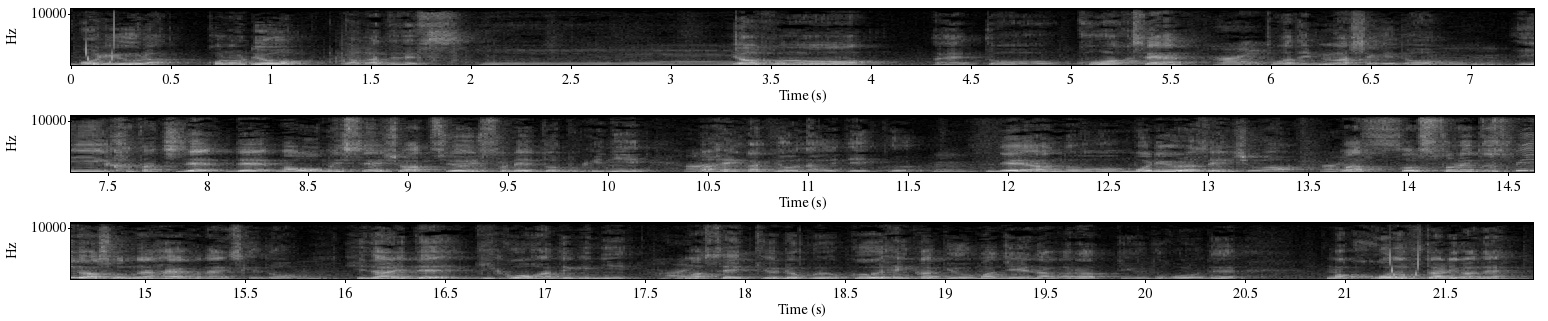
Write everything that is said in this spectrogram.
森浦この両若手ですいやこの、えっと紅白戦はい。とかで見ましたけど、うん。いい形でで、まあ、大道選手は強いストレートを武器に、まあ、変化球を投げていく、であの森浦選手は、はい。まあ、そうストレートスピードはそんなに速くないんですけど、左で技巧派的に、はい。まあ、制球力よく変化球を交えながらっていうところで、まあ、ここの2人がね、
